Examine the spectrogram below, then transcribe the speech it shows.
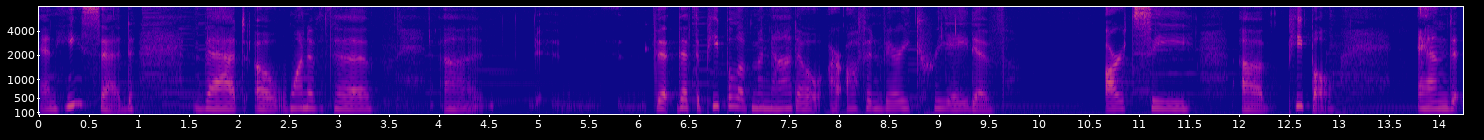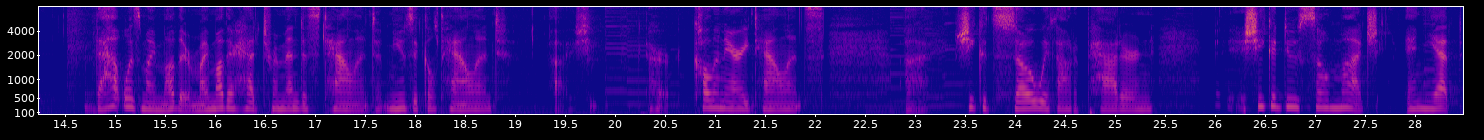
and he said that uh, one of the uh, that, that the people of Manado are often very creative, artsy uh, people. And that was my mother. My mother had tremendous talent, musical talent, uh, she, her culinary talents. Uh, she could sew without a pattern. She could do so much, and yet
